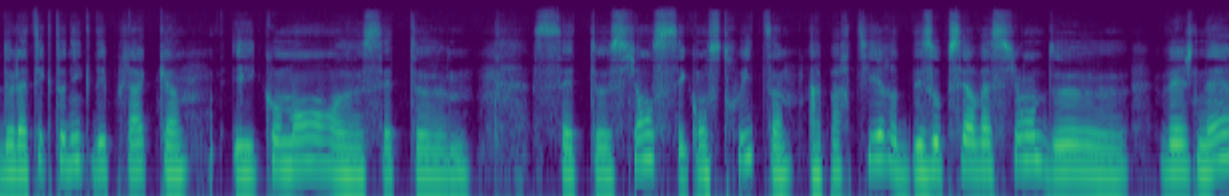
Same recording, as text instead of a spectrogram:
de la tectonique des plaques et comment cette, cette science s'est construite à partir des observations de Wegener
